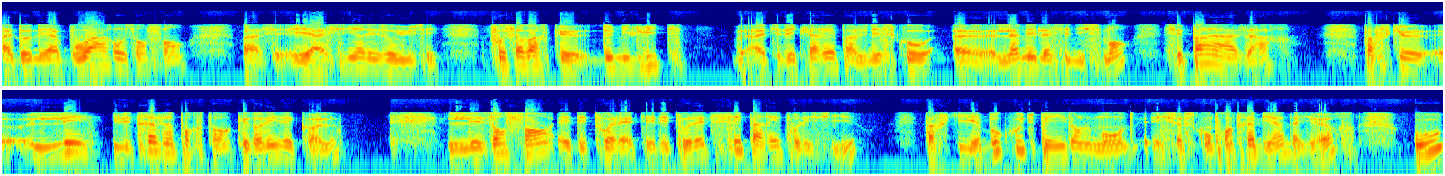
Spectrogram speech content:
à donner à boire aux enfants et à assainir les eaux usées. Il faut savoir que 2008 a été déclaré par l'UNESCO euh, l'année de l'assainissement. C'est pas un hasard parce que euh, il est très important que dans les écoles, les enfants aient des toilettes et des toilettes séparées pour les filles parce qu'il y a beaucoup de pays dans le monde, et ça se comprend très bien d'ailleurs, où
